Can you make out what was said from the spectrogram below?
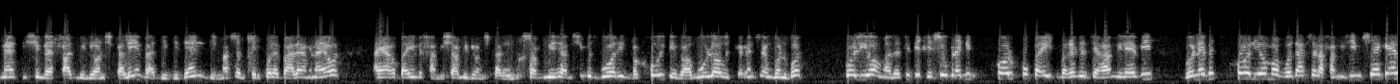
191 מיליון שקלים, והדיבידנדים, מה שהם חילקו לבעלי המניות, היה 45 מיליון שקלים. עכשיו, אנשים בתגובות התווכחו איתי ואמרו לא, הוא התכוון שהם גונבות כל יום, אז עשיתי חישוב, נגיד כל קופאית ברשת של רמי לוי גונבת כל יום עבודה של ה-50 שקל,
